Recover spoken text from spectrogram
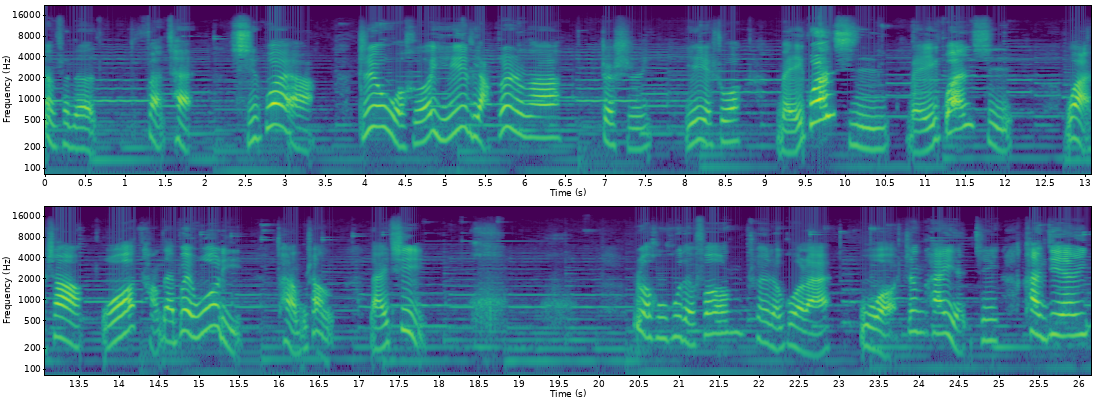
人份的饭菜，奇怪啊！只有我和爷爷两个人啊！这时，爷爷说：“没关系，没关系。晚上我躺在被窝里，喘不上来气，热乎乎的风吹了过来。我睁开眼睛，看见妖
